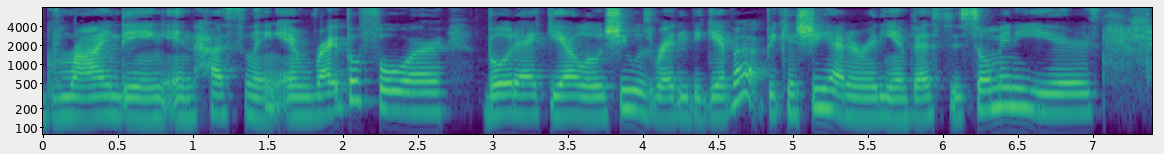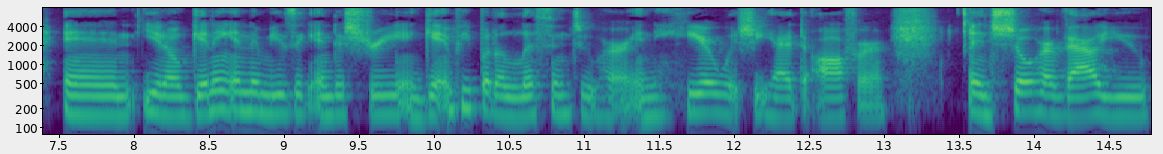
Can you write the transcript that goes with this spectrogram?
grinding and hustling. And right before Bodak Yellow, she was ready to give up because she had already invested so many years in, you know, getting in the music industry and getting people to listen to her and hear what she had to offer and show her value,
